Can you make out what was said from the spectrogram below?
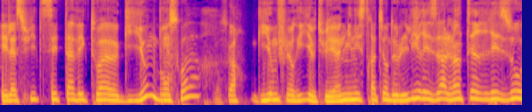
Et la suite, c'est avec toi, euh, Guillaume. Bonsoir. Bonsoir. Guillaume Fleury, euh, tu es administrateur de l'IRESA, l'interréseau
